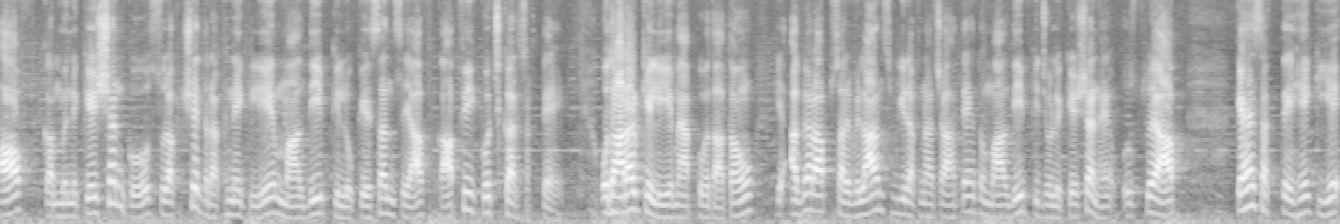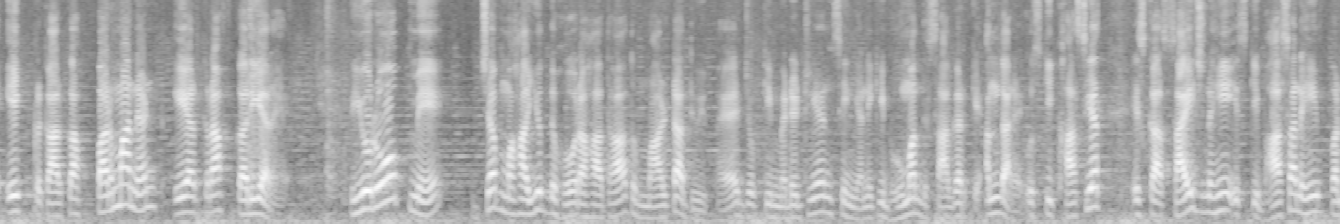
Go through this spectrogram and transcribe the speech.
ऑफ़ कम्युनिकेशन को सुरक्षित रखने के लिए मालदीव की लोकेशन से आप काफ़ी कुछ कर सकते हैं। उदाहरण के लिए मैं आपको बताता हूँ कि अगर आप सर्विलांस भी रखना चाहते हैं तो मालदीव की जो लोकेशन है उस पर आप कह सकते हैं कि यह एक प्रकार का परमानेंट एयरक्राफ्ट करियर है। यूरोप में जब महायुद्ध हो रहा था तो माल्टा द्वीप है, जो कि मेडिटेरियन सीन यानी कि भूमध्य सागर के अंदर है। उसकी खासियत इसका साइज़ नहीं, इसकी भाषा नहीं, पर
